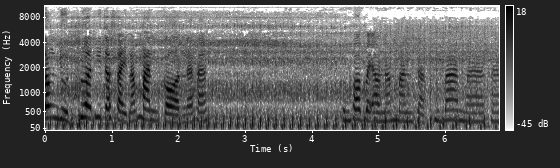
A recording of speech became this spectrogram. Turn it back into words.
ต้องหยุดเพื่อที่จะใส่น้ำมันก่อนนะคะ พ่อไปเอาน้ำมันจากที่บ้านมาค่ะ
